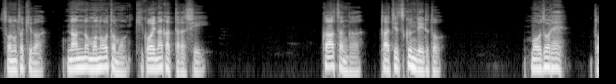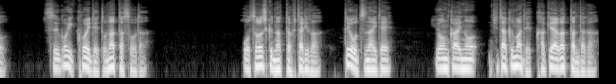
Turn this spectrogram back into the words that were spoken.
その時は何の物音も聞こえなかったらしい。母さんが立ちすくんでいると、戻れ、すごい声で怒鳴ったそうだ。恐ろしくなった二人は手をつないで、四階の自宅まで駆け上がったんだが、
